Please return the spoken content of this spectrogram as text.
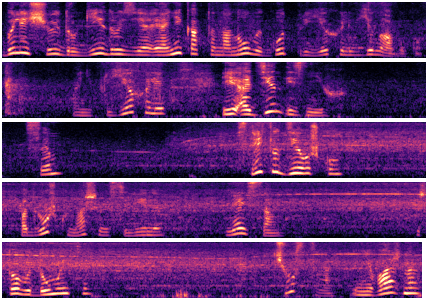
были еще и другие друзья, и они как-то на Новый год приехали в Елабугу. Они приехали, и один из них, Сэм, встретил девушку, подружку нашей Василины, Ляйсан. И что вы думаете? Чувство, и неважно,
